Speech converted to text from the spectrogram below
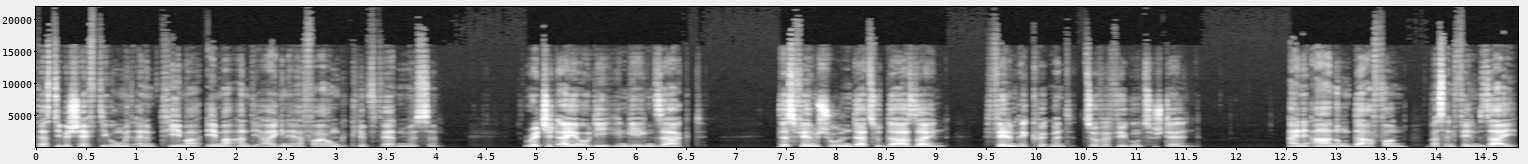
dass die Beschäftigung mit einem Thema immer an die eigene Erfahrung geknüpft werden müsse. Richard Iodi hingegen sagt, dass Filmschulen dazu da seien, Filmequipment zur Verfügung zu stellen. Eine Ahnung davon, was ein Film sei,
